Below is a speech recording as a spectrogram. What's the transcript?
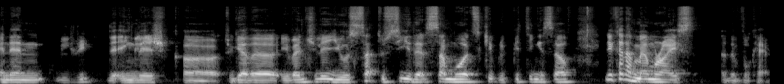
and then read the English uh, together. Eventually, you start to see that some words keep repeating itself. You kind of memorize the vocab,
